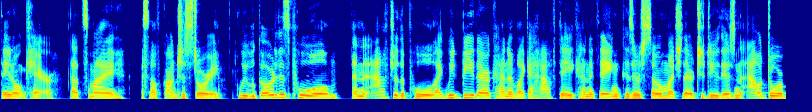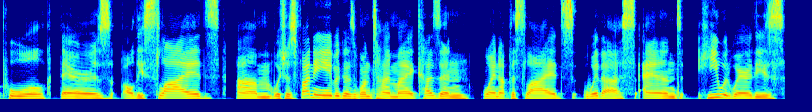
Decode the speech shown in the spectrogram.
they don't care. That's my self conscious story. We would go to this pool, and after the pool, like we'd be there kind of like a half day kind of thing because there's so much there to do. There's an outdoor pool, there's all these slides, um, which was funny because one time my cousin went up the slides with us, and he would wear these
